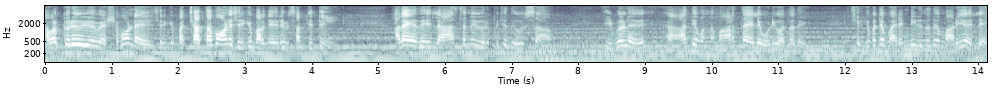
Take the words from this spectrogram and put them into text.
അവൾക്കൊരു വിഷമമുണ്ടായി. ശരിക്കും പശ്ചാത്താപമാണ് ശരിക്കും പറഞ്ഞതിന്റെ സബ്ജക്റ്റ് അതായത് ലാസ്റ്റനെ വീർപ്പിച്ച ദിവസം ഇവൾ ആദ്യം വന്ന മാർത്തയല്ലേ ഓടി വന്നത്. ശരിക്കും പറഞ്ഞാൽ വരണ്ടിരുന്നത് മറിയല്ലേ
